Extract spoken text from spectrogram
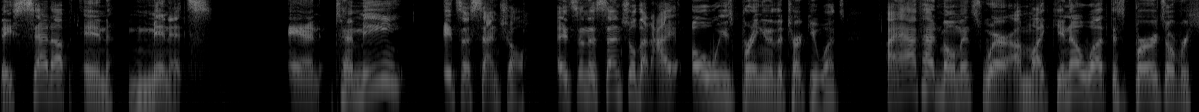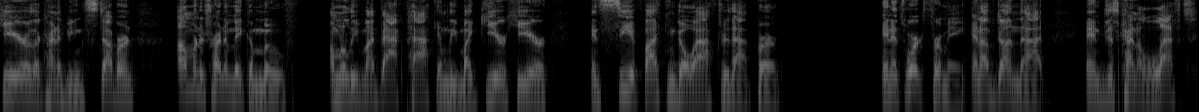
they set up in minutes. And to me, it's essential. It's an essential that I always bring into the turkey woods. I have had moments where I'm like, you know what? This bird's over here. They're kind of being stubborn. I'm going to try to make a move. I'm going to leave my backpack and leave my gear here and see if I can go after that bird. And it's worked for me. And I've done that and just kind of left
